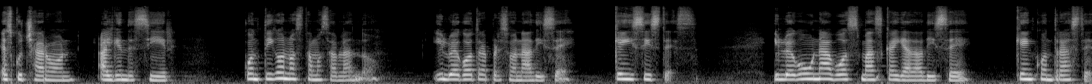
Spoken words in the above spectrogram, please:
escucharon a alguien decir, contigo no estamos hablando. Y luego otra persona dice, ¿qué hiciste? Y luego una voz más callada dice, ¿qué encontraste?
